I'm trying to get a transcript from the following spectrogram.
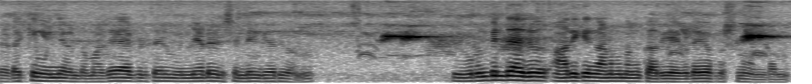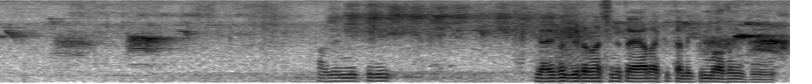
ഇടയ്ക്ക് മുഞ്ഞുണ്ട് മഴയായപ്പോഴത്തേനും മുന്നേടെ ഒരു ശല്യം കയറി വന്നു. ഈ ഉറുമ്പിന്റെ ഒരു ആധിക്യം കാണുമ്പോൾ നമുക്കറിയാം എവിടെയോ പ്രശ്നമുണ്ടെന്ന്. അതിനിത്തിരി ജൈവ കീടനാശിനി തയ്യാറാക്കി തളിക്കുമ്പോൾ അതങ്ങ് പോകും.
